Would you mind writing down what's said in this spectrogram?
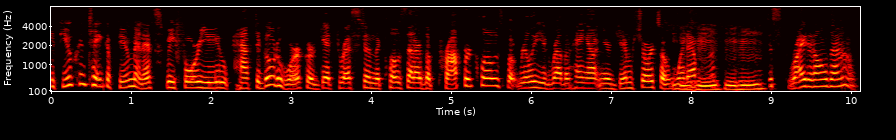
if you can take a few minutes before you have to go to work or get dressed in the clothes that are the proper clothes, but really you'd rather hang out in your gym shorts or whatever, mm-hmm, mm-hmm. just write it all down.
